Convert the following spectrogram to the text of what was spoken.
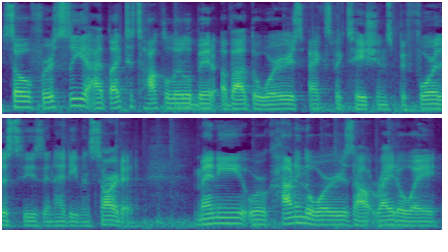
So, firstly, I'd like to talk a little bit about the Warriors' expectations before the season had even started. Many were counting the Warriors out right away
